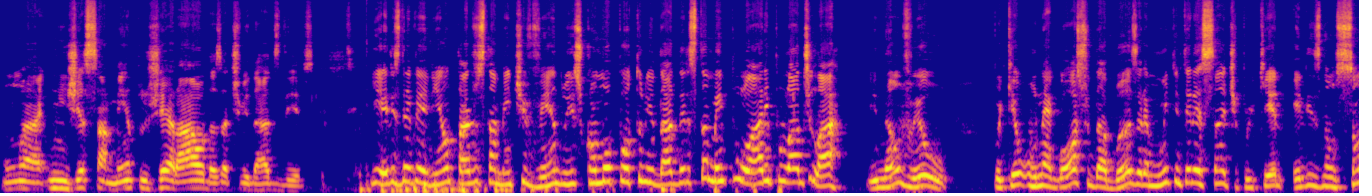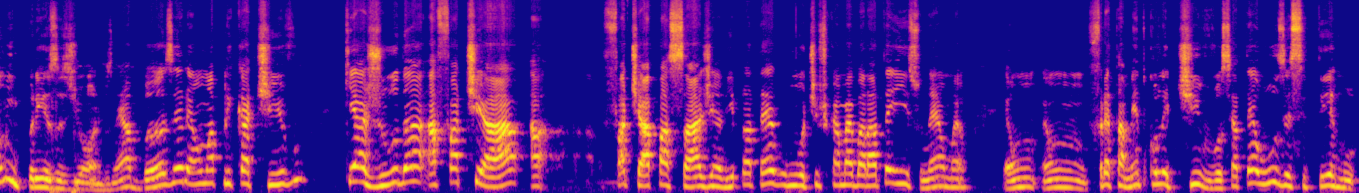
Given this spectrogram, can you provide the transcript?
uma, um engessamento geral das atividades deles. E eles deveriam estar justamente vendo isso como oportunidade deles também pularem para o lado de lá, e não ver o, porque o negócio da Buzzer é muito interessante, porque eles não são empresas de ônibus, né? A Buzzer é um aplicativo que ajuda a fatiar a, fatiar a passagem ali para até o motivo ficar mais barato é isso, né? Uma, é, um, é um fretamento coletivo. Você até usa esse termo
